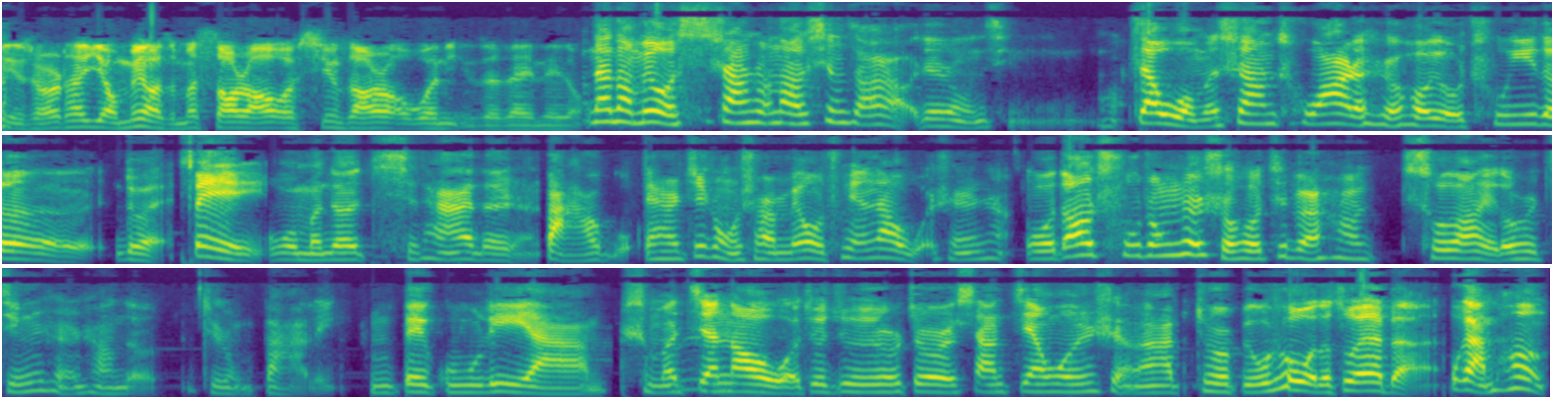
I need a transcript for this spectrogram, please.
你的时候，他有没有什么骚扰、性骚扰过你之类那种？那倒没有上升到性骚扰这种情况。在我们上初二的时候，有初一的对被我们的其他的人扒过，但是这种事儿没有出现在我身上。我到初中的时候，基本上受到也都是精神上的这种霸凌，什么被孤立啊，什么见到我就就就是像见瘟神啊，就是比如说我的作业本不敢碰。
